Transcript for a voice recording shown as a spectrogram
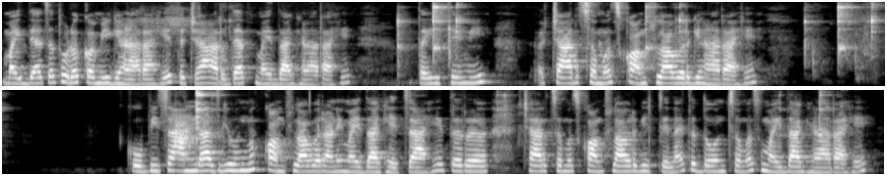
मैद्याचं थोडं कमी घेणार आहे. त्याच्या अर्ध्यात मैदा घेणार आहे. तर इथे मी चार चमच कॉर्नफ्लावर घेणार आहे. कोबीचा अंदाज घेऊन मग कॉर्नफ्लावर आणि मैदा घ्यायचा आहे. तर चार चमच कॉर्नफ्लावर घेतलेला आहे. तर दोन चमच मैदा घेणार आहे.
